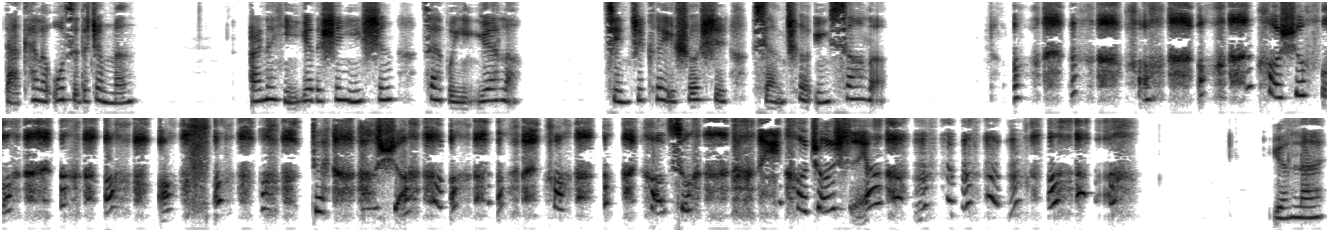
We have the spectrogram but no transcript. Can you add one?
打开了屋子的正门。而那隐约的呻吟声再不隐约了，简直可以说是响彻云霄了。好，好舒服，啊啊啊对，好爽，啊啊好，好粗，好充实呀！原来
